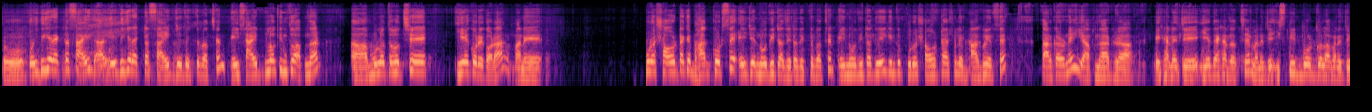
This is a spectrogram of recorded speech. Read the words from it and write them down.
তো ওই দিকের একটা সাইড আর এই দিকের একটা সাইড যে দেখতে পাচ্ছেন, এই সাইডগুলো কিন্তু আপনার মূলত হচ্ছে ইয়ে করে করা মানে পুরো শহরটাকে ভাগ করছে এই যে নদীটা যেটা দেখতে পাচ্ছেন, এই নদীটা দিয়েই কিন্তু পুরো শহরটা আসলে ভাগ হয়েছে। তার কারণেই আপনার এখানে যে ইয়ে দেখা যাচ্ছে মানে যে স্পিড বোটগুলা মানে যে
